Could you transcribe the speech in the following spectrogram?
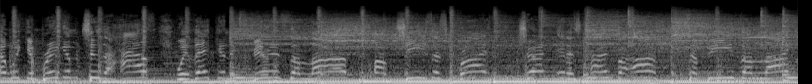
and we can bring them to the house where they can experience the love of Jesus Christ. Church, it is time for us to be the light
